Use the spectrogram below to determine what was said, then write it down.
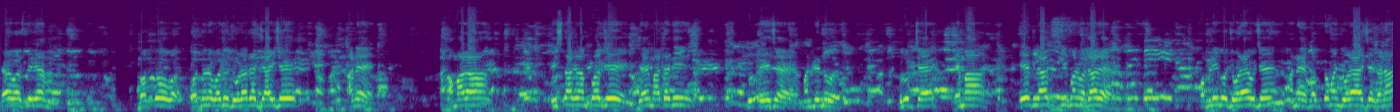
દર વર્ષની જેમ ભક્તો વધુને વધુ જોડાતા જ જાય છે. અને અમારા ઇન્સ્ટાગ્રામ પર જે જય માતાજી એ છે, મંદિરનું ગ્રુપ છે, એમાં એક લાખથી પણ વધારે પબ્લિકો જોડાયું છે અને ભક્તો પણ જોડાયા છે ઘણા.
